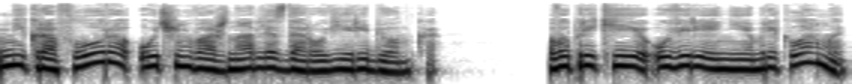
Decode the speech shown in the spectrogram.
микрофлора очень важна для здоровья ребенка. Вопреки уверениям рекламы,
